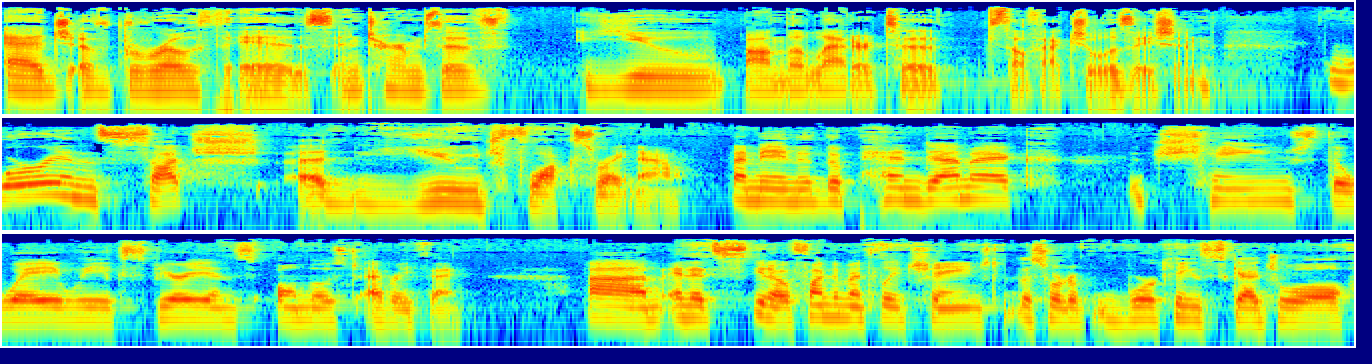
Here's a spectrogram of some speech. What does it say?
edge of growth is in terms of you on the ladder to self actualization? we're in such a huge flux right now. I mean, the pandemic changed the way we experience almost everything. Um, and it's, you know, fundamentally changed the sort of working schedule,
